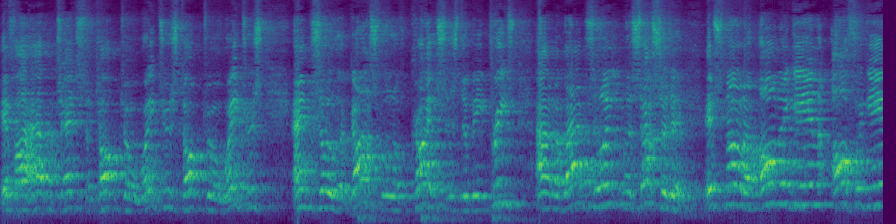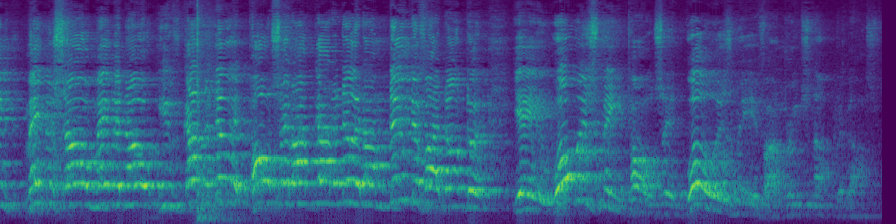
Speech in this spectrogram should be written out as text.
If I have a chance to talk to a waitress, talk to a waitress. And so the gospel of Christ is to be preached out of absolute necessity. It's not an on again, off again, maybe so, maybe no. You've got to do it. Paul said, I've got to do it. I'm doomed if I don't do it. Yea, woe is me, Paul said. Woe is me if I preach not the gospel.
